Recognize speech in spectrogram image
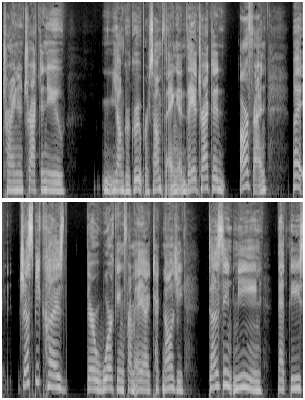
trying to attract a new younger group or something. And they attracted our friend. But just because they're working from AI technology doesn't mean that these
